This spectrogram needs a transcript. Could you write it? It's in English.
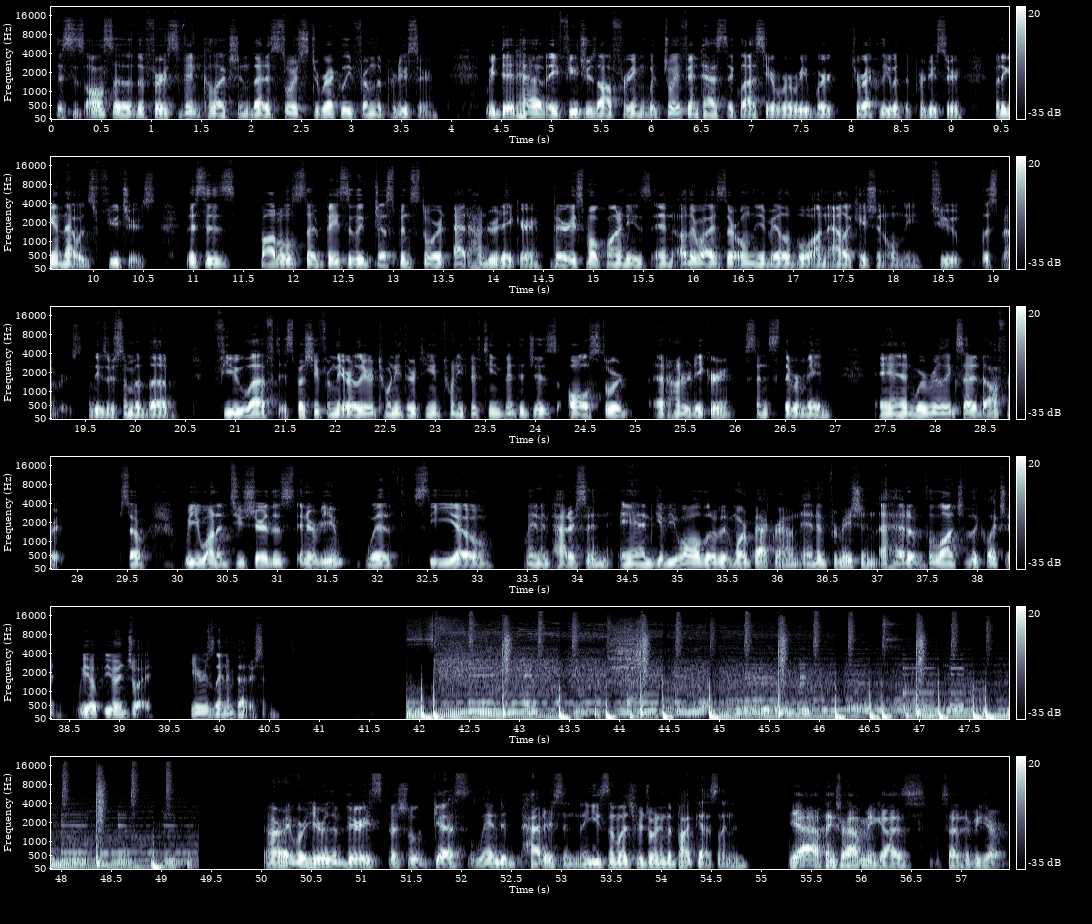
This is also the first Vint collection that is sourced directly from the producer. We did have a futures offering with Joy Fantastic last year where we worked directly with the producer, but again, that was futures. This is bottles that have basically just been stored at 100 acre, very small quantities, and otherwise they're only available on allocation only to list members. These are some of the few left, especially from the earlier 2013 2015 vintages, all stored at 100 acre since they were made. And we're really excited to offer it. So we wanted to share this interview with CEO Landon Patterson and give you all a little bit more background and information ahead of the launch of the collection. We hope you enjoy. Here's Landon Patterson. All right, we're here with a very special guest, Landon Patterson. Thank you so much for joining the podcast, Landon. Yeah, thanks for having me, guys. I'm excited to be here.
